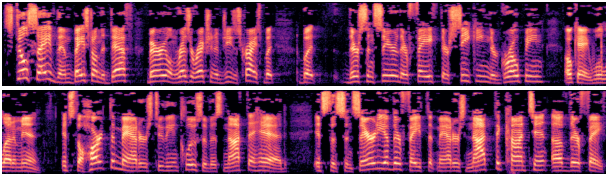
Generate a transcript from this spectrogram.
Still save them based on the death, burial, and resurrection of Jesus Christ, but, but they're sincere, their faith, they're seeking, they're groping. Okay, we'll let them in. It's the heart that matters to the inclusivist, not the head. It's the sincerity of their faith that matters, not the content of their faith.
